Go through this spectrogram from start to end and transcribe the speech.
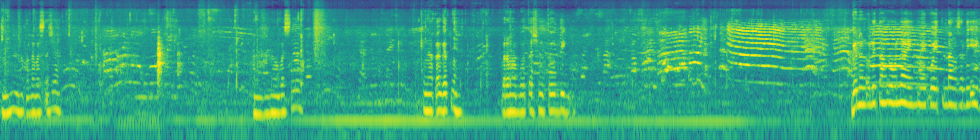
Hmm, nakalabas na siya. Ah, lumabas na. Kinakagat niya. Para mabutas yung tubig. Ganun ulit ang kulay. May puwit lang sa liig.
